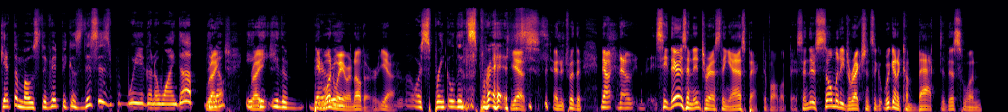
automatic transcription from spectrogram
get the most of it because this is where you're going to wind up. You Right, know, E- e- right. either In one way or another, yeah. or sprinkled and spread. Yes, and it's with the now. Now, see, there's an interesting aspect of all of this, and there's so many directions. To go. We're going to come back to this one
